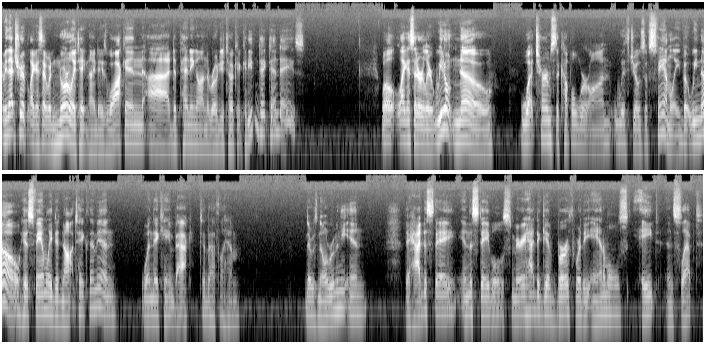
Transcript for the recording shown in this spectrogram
I mean, that trip, like I said, would normally take nine days walking. Uh, depending on the road you took, it could even take 10 days. Well, like I said earlier, we don't know what terms the couple were on with Joseph's family, but we know his family did not take them in when they came back to Bethlehem. There was no room in the inn. They had to stay in the stables. Mary had to give birth where the animals ate and slept.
